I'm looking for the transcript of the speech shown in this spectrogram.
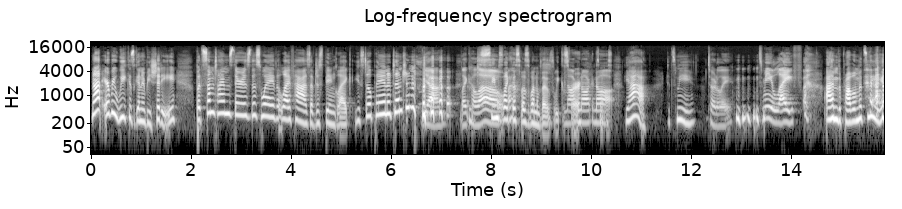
not every week is going to be shitty, but sometimes there is this way that life has of just being like, you still paying attention? yeah. Like, hello. Seems like this was one of those weeks. Knock, for knock, knock. Yeah, it's me. Totally. it's me, life. I'm the problem, it's me.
